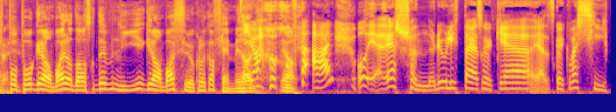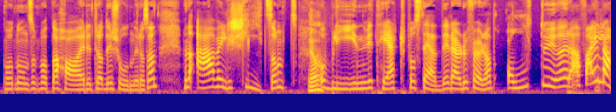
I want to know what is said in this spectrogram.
oppå på granbar, og da skal det ny granbar før klokka fem i dag. Ja, og det er Og jeg, jeg skjønner det jo litt, da. Jeg skal ikke, jeg skal ikke være kjip mot noen som på en måte har tradisjoner og sånn, men det er veldig slitsomt Ja. å bli invitert på steder der du føler at alt du gjør er feil, da.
